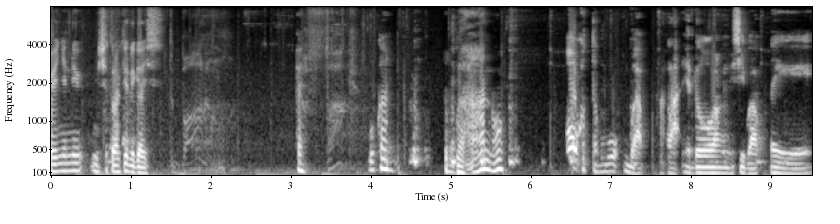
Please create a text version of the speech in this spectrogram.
kayaknya ini misi terakhir nih guys. Eh. Bukan Tebano oh ketemu bapaknya doang nih si bape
